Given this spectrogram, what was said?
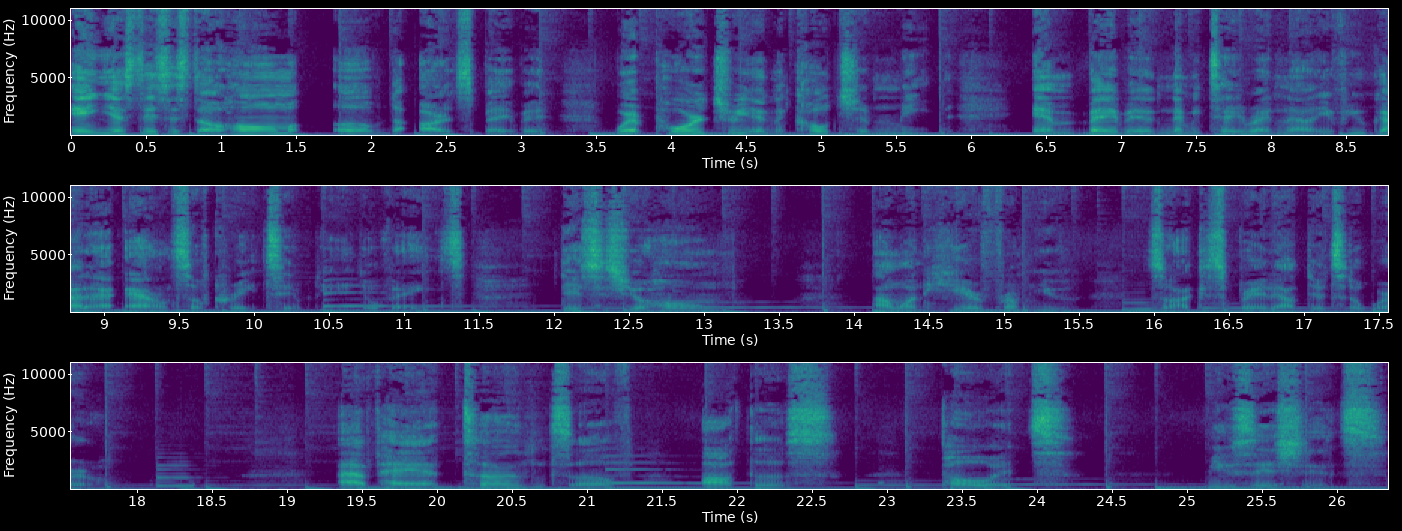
and yes, this is the home of the arts, baby, where poetry and the culture meet. And baby, let me tell you right now, if you got an ounce of creativity in your veins, this is your home. I want to hear from you so I can spread it out there to the world. I've had tons of authors, poets, musicians,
